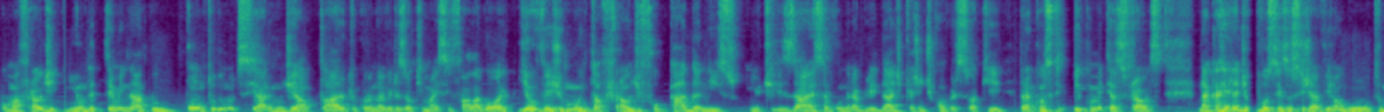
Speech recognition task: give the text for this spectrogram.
uma fraude em um determinado ponto do noticiário mundial. Claro que o coronavírus é o que mais se fala agora, e eu vejo muito a fraude focada nisso, em utilizar essa vulnerabilidade que a gente conversou aqui para conseguir cometer as fraudes. Na carreira de vocês, vocês já viram algum outro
